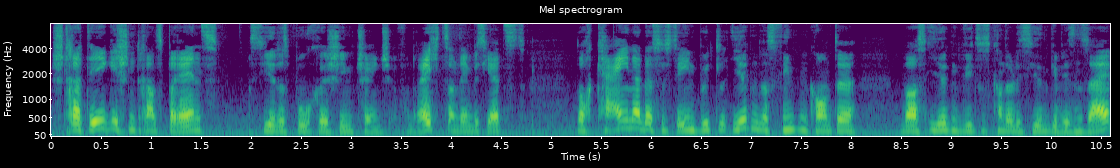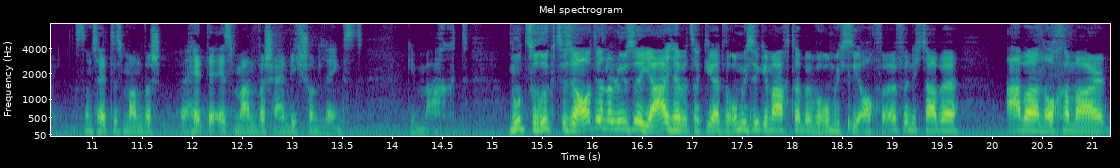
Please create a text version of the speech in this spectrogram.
strategischen Transparenz. Siehe das Buch Regime Change von rechts, an dem bis jetzt noch keiner der Systembüttel irgendwas finden konnte, was irgendwie zu skandalisieren gewesen sei. Sonst hätte es man, hätte es man wahrscheinlich schon längst gemacht. Nun zurück zu dieser Audioanalyse. Ja, ich habe jetzt erklärt, warum ich sie gemacht habe, warum ich sie auch veröffentlicht habe. Aber noch einmal,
